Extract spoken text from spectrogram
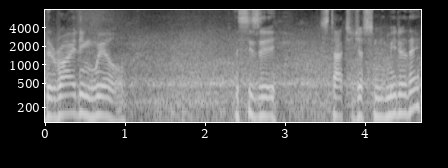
the riding wheel. This is a statue just in the middle there.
